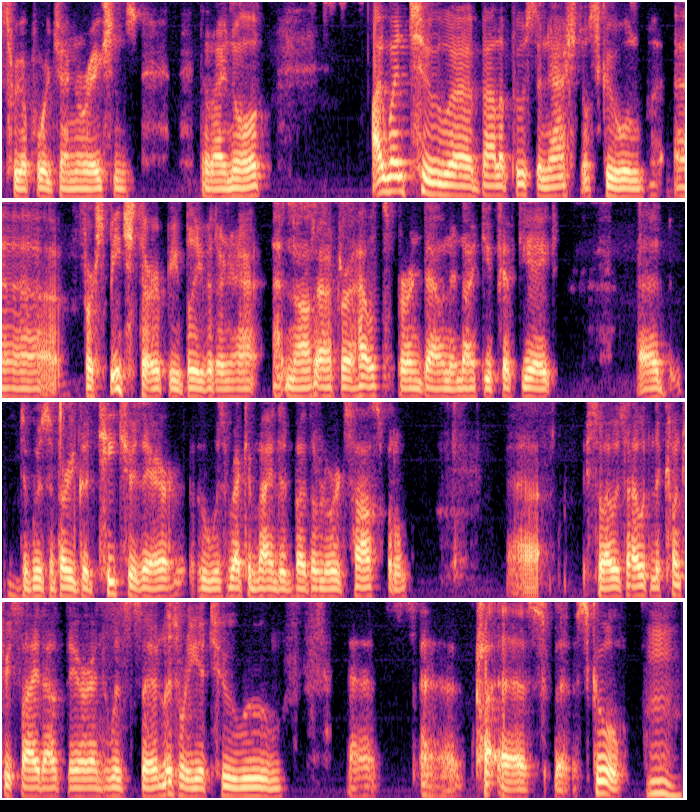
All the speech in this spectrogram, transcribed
three or four generations that I know of. I went to uh, Ballapousta National School uh, for speech therapy, believe it or not, not after a house burned down in 1958. Uh, there was a very good teacher there who was recommended by the Lourdes Hospital. Uh, so I was out in the countryside out there, and it was uh, literally a two room uh, uh, cl- school. Mm.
